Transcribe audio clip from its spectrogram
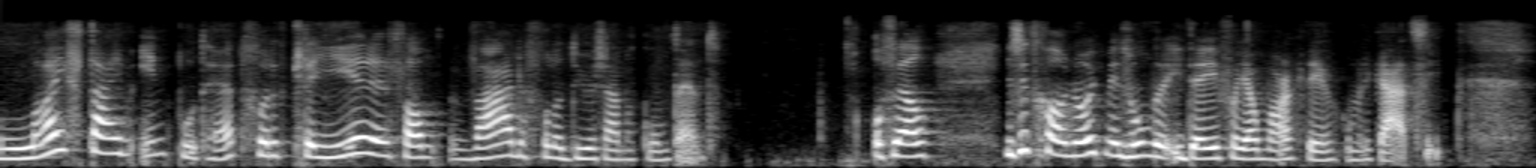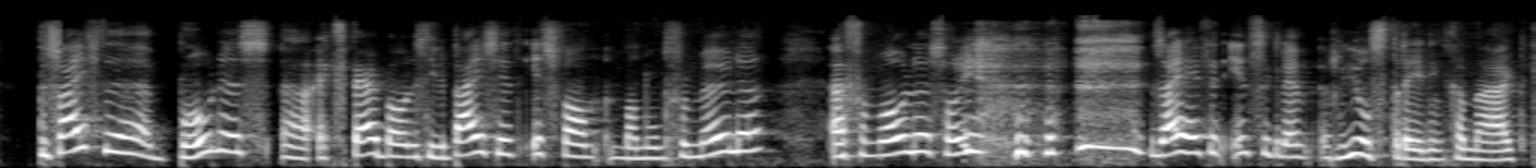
lifetime input hebt voor het creëren van waardevolle duurzame content. Ofwel, je zit gewoon nooit meer zonder ideeën voor jouw marketing en communicatie. De vijfde bonus, uh, expert bonus die erbij zit, is van Manon Vermeulen. Uh, Vermolen, sorry. Zij heeft een Instagram Reels training gemaakt.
